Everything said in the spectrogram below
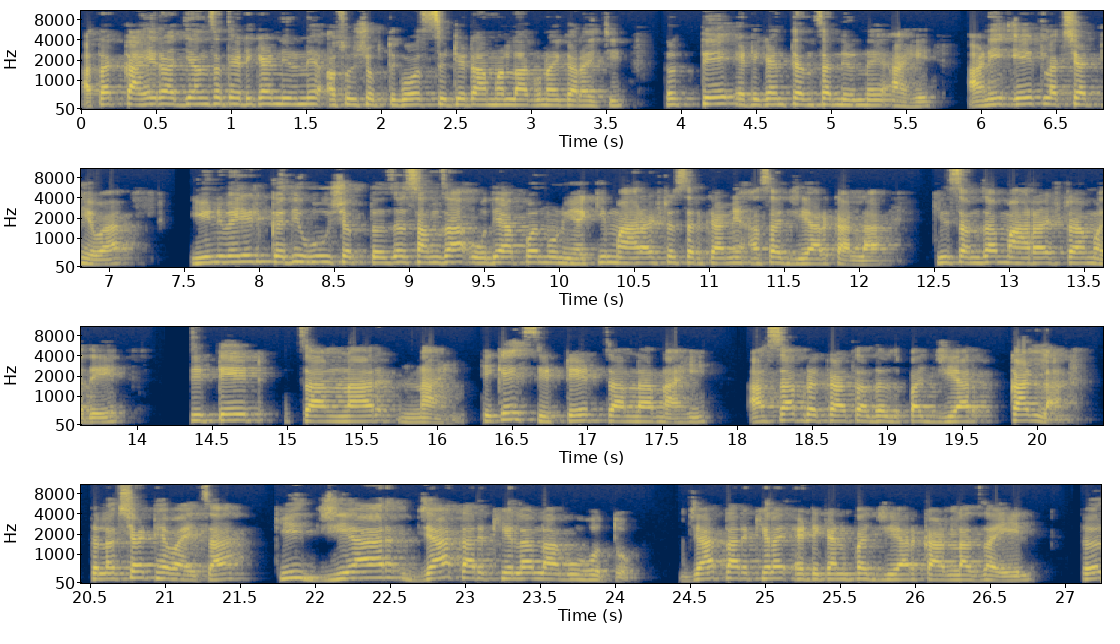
आता काही राज्यांचा त्या ठिकाणी निर्णय असू शकतो किंवा सीटेट आम्हाला लागू नाही करायची. तर ते या ठिकाणी त्यांचा निर्णय आहे. आणि एक लक्षात ठेवा इनव्हॅलिड कधी होऊ शकतं? जर समजा उद्या आपण म्हणूया की महाराष्ट्र सरकारने असा जी आर काढला की समजा महाराष्ट्रामध्ये सीटेट चालणार नाही. ठीक आहे? सीटेट चालणार नाही. असा प्रकारचा जर जी आर काढला तर लक्षात ठेवायचा की जी आर ज्या तारखेला लागू होतो ज्या तारखेला या ठिकाणी जी आर काढला जाईल तर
